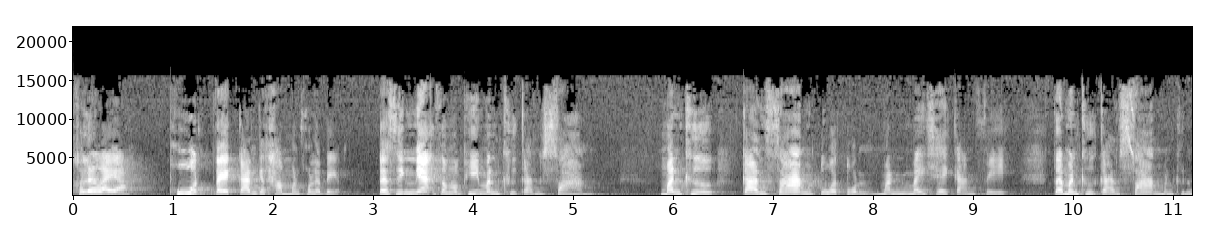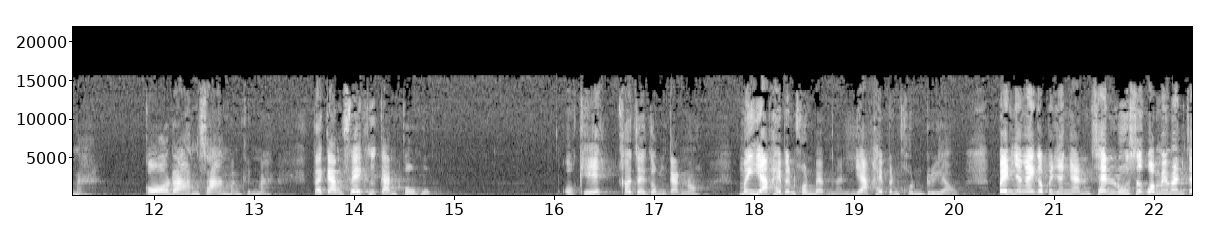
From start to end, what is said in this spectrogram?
เขาเรียกอะไรอะ พูดแต่การกระทำมันคนละแบบ แต่สิ่งเนี้ยสำหรับพี่มันคือการสร้าง มันคือการสร้างตัวตน มันไม่ใช่การเฟกแต่มันคือการสร้างมันขึ้นมา ก่อร่างสร้างมันขึ้นมา แต่การเฟกคือการโกหก โอเค เข้าใจตรงกันเนาะ ไม่อยากให้เป็นคนแบบนั้น อยากให้เป็นคนเรียว เป็นยังไงก็เป็นอย่างนั้น เช่นรู้สึกว่าไม่มั่นใจ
